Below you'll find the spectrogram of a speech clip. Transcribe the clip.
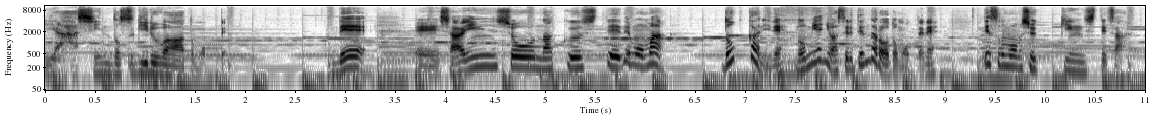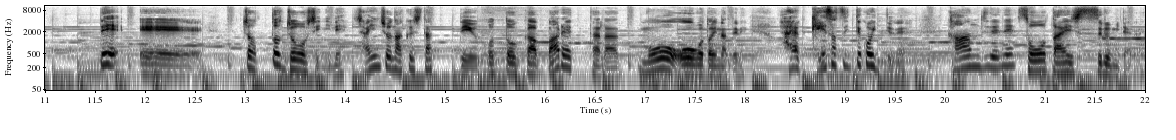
いやー、しんどすぎるわーと思って。で、えー、社員証なくして、でもまあ、どっかにね、飲み屋に忘れてんだろうと思ってね。で、そのまま出勤してさ。で、えー、ちょっと上司にね、社員証なくしたっていうことがバレたら、もう大ごとになってね、早く警察行ってこいっていうね、感じでね、相対するみたいなね、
